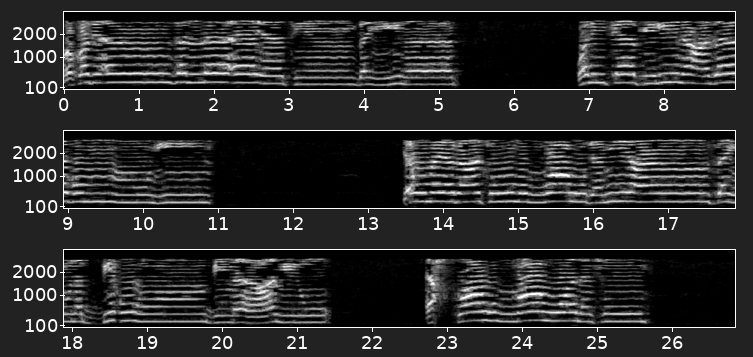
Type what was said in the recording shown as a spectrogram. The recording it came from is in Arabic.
وقد أنزلنا آيات بينات وللكافرين عذاب مهين. يوم يبعثهم الله جميعا فينبئهم بما عملوا. أحصاه الله ونسوه.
